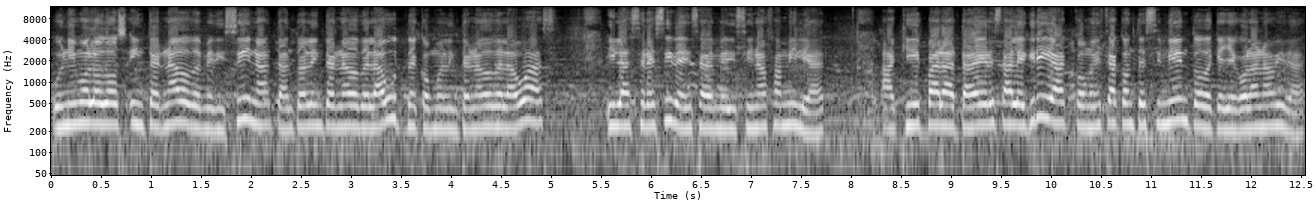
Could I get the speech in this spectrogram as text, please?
Unimos los dos internados de medicina, tanto el internado de la UTNE como el internado de la UAS y las residencias de medicina familiar, aquí para traer esa alegría con este acontecimiento de que llegó la Navidad.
